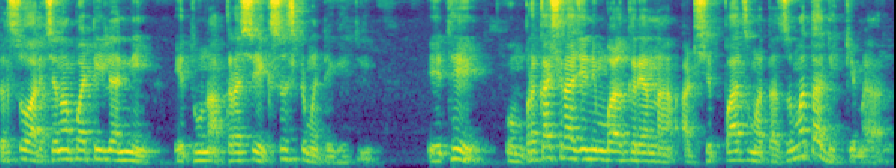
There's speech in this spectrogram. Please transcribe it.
तर सो अर्चना पाटील यांनी येथून अकराशे एकसष्ट मते घेतली. येथे ओमप्रकाश राजे निंबाळकर यांना आठशे पाच मताचं मताधिक्य मिळालं.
